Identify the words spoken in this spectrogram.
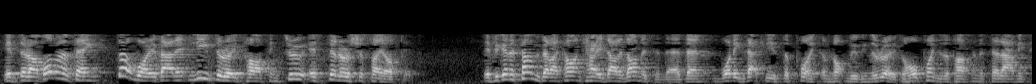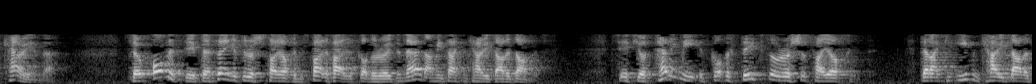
If the Rabbanon are saying, don't worry about it, leave the road passing through, it's still a Hayochid. If you're going to tell me that I can't carry Dalad in there, then what exactly is the point of not moving the road? The whole point of the passing is to allow me to carry in there. So obviously, if they're saying it's a Rosh despite the fact it's got the road in there, that means I can carry Dalad So if you're telling me it's got the status of a Rosh that I can even carry Dalad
